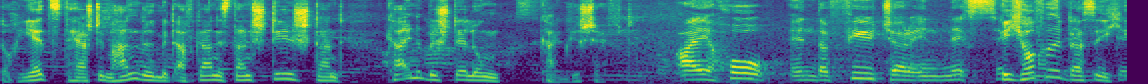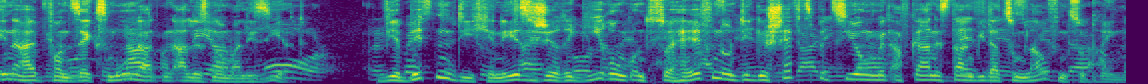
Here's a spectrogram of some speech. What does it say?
Doch jetzt herrscht im Handel mit Afghanistan Stillstand, keine Bestellung, kein Geschäft. Ich hoffe, dass sich innerhalb von sechs Monaten alles normalisiert. Wir bitten die chinesische Regierung, uns zu helfen und die Geschäftsbeziehungen mit Afghanistan wieder zum Laufen zu bringen.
